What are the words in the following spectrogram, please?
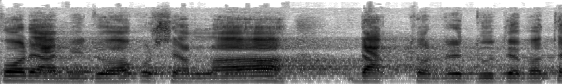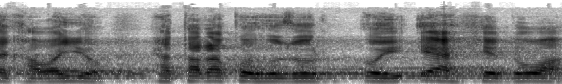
পরে আমি দোয়া করছি, আল্লাহ, ডাক্তারের দুধে ভাতে খাওয়াইও। হ্যাঁ তারা কই হুজুর, ওই একে দোয়া।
